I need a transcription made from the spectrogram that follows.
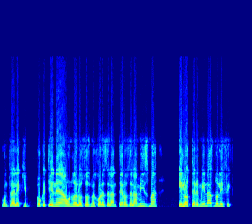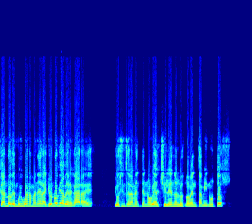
contra el equipo que tiene a uno de los dos mejores delanteros de la misma, y lo terminas nulificando de muy buena manera. Yo no vi a Vergara, ¿eh? Yo sinceramente no vi al chileno en los 90 minutos.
